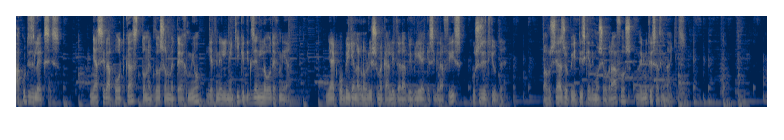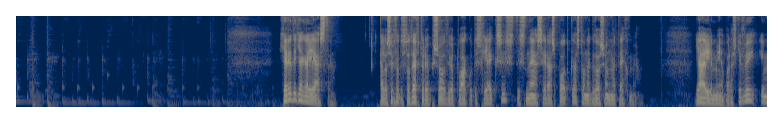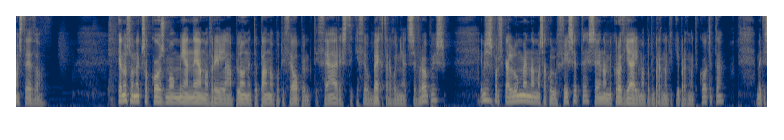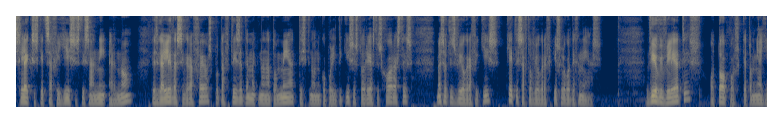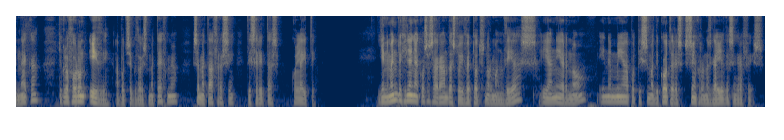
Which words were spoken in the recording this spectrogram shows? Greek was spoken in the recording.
Άκου τις λέξεις. Μια σειρά podcast των εκδόσεων Μετέχμιο για την ελληνική και την ξένη λογοτεχνία. Μια εκπομπή για να γνωρίσουμε καλύτερα βιβλία και συγγραφείς που συζητιούνται. Παρουσιάζει ο ποιητής και δημοσιογράφος Δημήτρης Αθηνάκης. Χαίρετε και αγαλιάστε. Καλώς ήρθατε στο δεύτερο επεισόδιο του Άκου τη Λέξη της νέας σειράς podcast των εκδόσεων Μετέχμιο. Για άλλη μία Παρασκευή είμαστε εδώ. Και ενώ στον έξω κόσμο μία νέα μαυρίλα απλώνεται πάνω από τη θεόπεμπτη, θεάρεστη και θεομπέχτρα γωνιά της Ευρώπης, εμείς σας προσκαλούμε να μας ακολουθήσετε σε ένα μικρό διάλειμμα από την πραγματική πραγματικότητα, με τις λέξεις και τις αφηγήσεις της Ανή Ερνό, της Γαλλίδας συγγραφέως που ταυτίζεται με την ανατομία της κοινωνικοπολιτικής ιστορίας της χώρας της μέσω της βιογραφικής και της αυτοβιογραφικής λογοτεχνίας. Δύο βιβλία της, «Ο τόπος» και «Το μια γυναίκα», κυκλοφορούν ήδη από τις εκδόσεις Μετέχμιο σε μετάφραση της Ρίτας Κολαίτη. Γεννημένη το 1940 στο Ιβετό της Νορμανδίας, η Ανή Ερνό είναι μία από τις σημαντικότερες σύγχρονες Γαλλίδες συγγραφείς.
